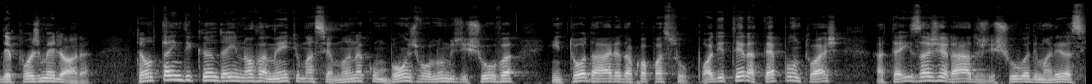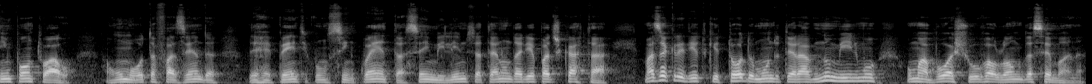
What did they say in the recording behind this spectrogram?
Depois melhora. Então está indicando aí novamente uma semana com bons volumes de chuva em toda a área da Copa Sul. Pode ter até pontuais, até exagerados de chuva de maneira assim pontual. Uma ou outra fazenda, de repente, com 50, 100 milímetros, até não daria para descartar. Mas acredito que todo mundo terá, no mínimo, uma boa chuva ao longo da semana.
